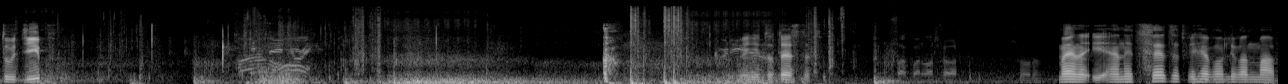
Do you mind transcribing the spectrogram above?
Too deep. we need to test it. Fuck, one more short. Short. Man, and it said that we have only one map.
